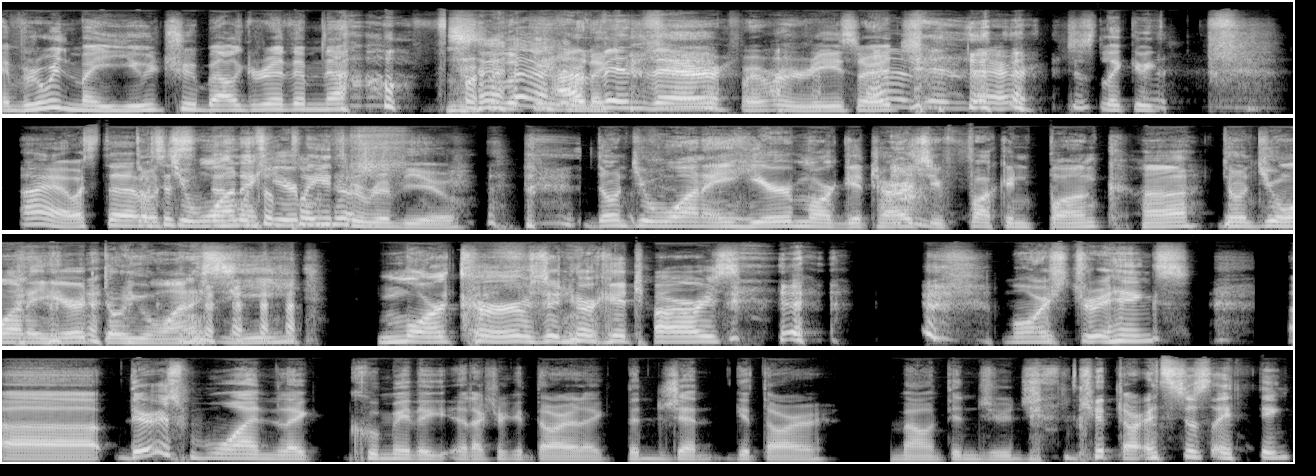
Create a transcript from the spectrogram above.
I've ruined my YouTube algorithm now for looking for I've like, been there. for, for research. I've been there. Just looking. Oh yeah, what's the Don't what's you wanna hear more- playthrough review? Don't you want to hear more guitars, you fucking punk? Huh? Don't you want to hear? Don't you want to see more curves in your guitars? More strings. Uh, there's one like who made the electric guitar, like the gent guitar, Mountain Dew gent guitar. It's just I think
